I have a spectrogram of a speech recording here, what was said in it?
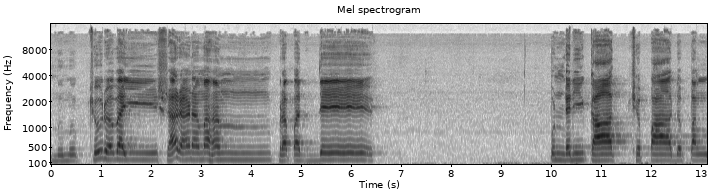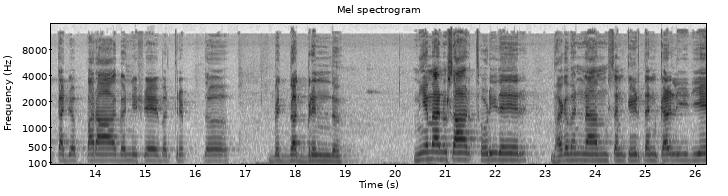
मुमुक्षुर्वै शरणमहं प्रपद्ये। पुंडरीकाक्ष पाद पंकज पराग निषेव तृप्त विद्वद्वृंद नियमानुसार थोड़ी देर भगवान नाम संकीर्तन कर लीजिए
